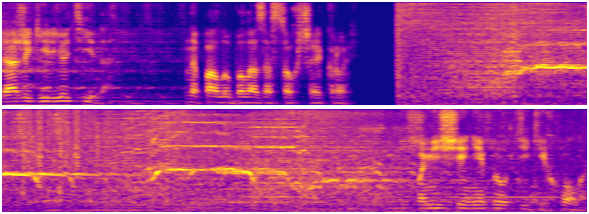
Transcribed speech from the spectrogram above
Даже гильотина. На полу была засохшая кровь. В помещении был дикий холод.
